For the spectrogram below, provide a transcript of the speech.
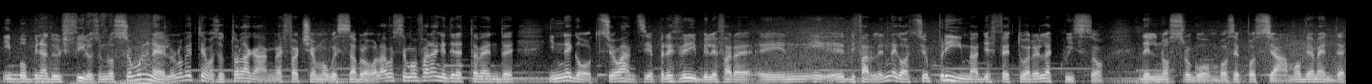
imbobinato il filo sul nostro mulinello lo mettiamo sotto la canna e facciamo questa prova. La possiamo fare anche direttamente in negozio anzi è preferibile fare, eh, eh, di farla in negozio prima di effettuare l'acquisto del nostro combo se possiamo. Ovviamente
